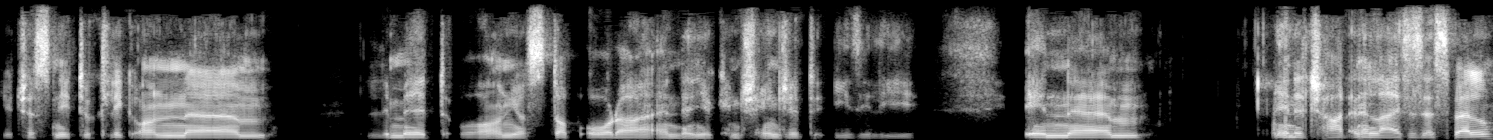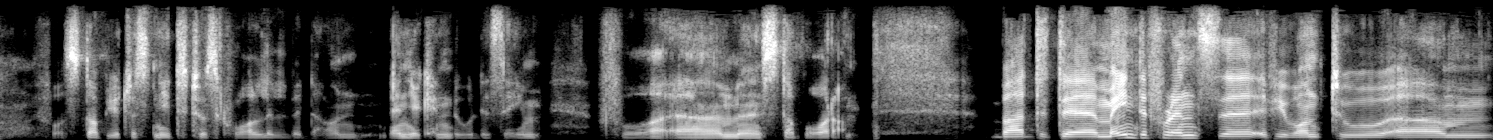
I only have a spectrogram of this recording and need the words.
You just need to click on um, limit or on your stop order, and then you can change it easily in um, in the chart analysis as well. For stop, you just need to scroll a little bit down. Then you can do the same for um, stop order. But the main difference, uh, if you want to um,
